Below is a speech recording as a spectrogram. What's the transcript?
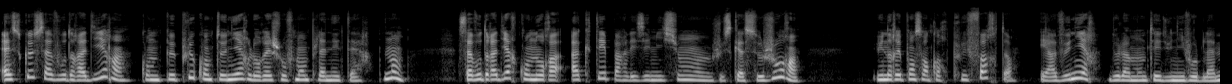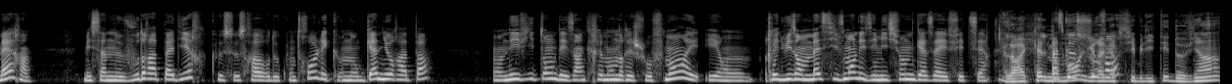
Est-ce que ça voudra dire qu'on ne peut plus contenir le réchauffement planétaire? Non. Ça voudra dire qu'on aura acté par les émissions jusqu'à ce jour une réponse encore plus forte et à venir de la montée du niveau de la mer, mais ça ne voudra pas dire que ce sera hors de contrôle et qu'on ne gagnera pas en évitant des incréments de réchauffement et, et en réduisant massivement les émissions de gaz à effet de serre. Alors à quel Parce moment souvent- l'irréversibilité devient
